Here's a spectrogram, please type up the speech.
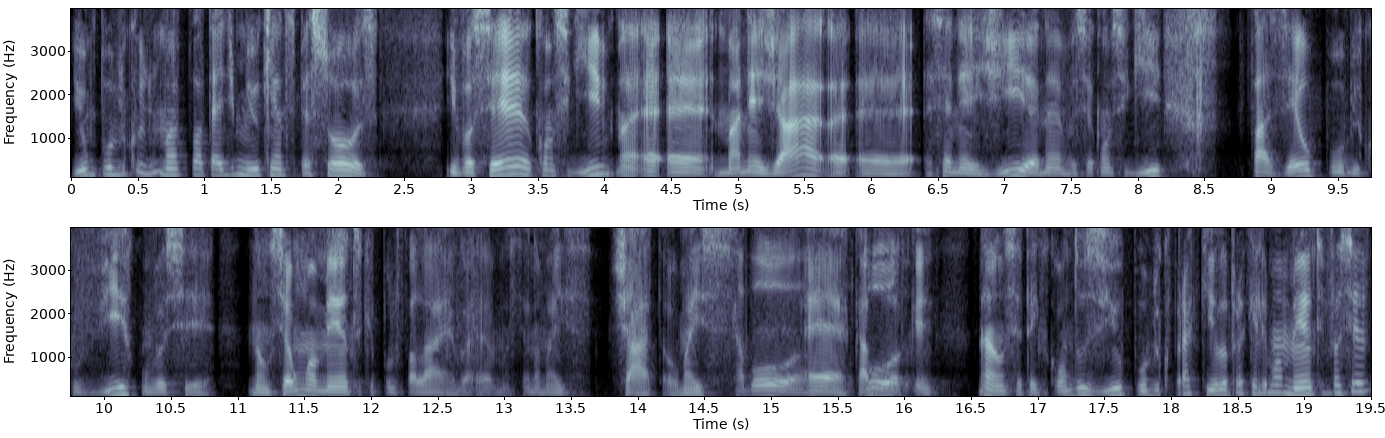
E um público de uma plateia de 1.500 pessoas. E você conseguir é, é, manejar é, é, essa energia, né? Você conseguir fazer o público vir com você. Não ser um momento que o público fala, ah, agora é uma cena mais chata, ou mais Acabou. é, acabou. Não, você tem que conduzir o público para aquilo, para aquele momento, e você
